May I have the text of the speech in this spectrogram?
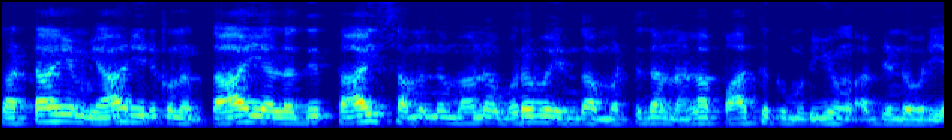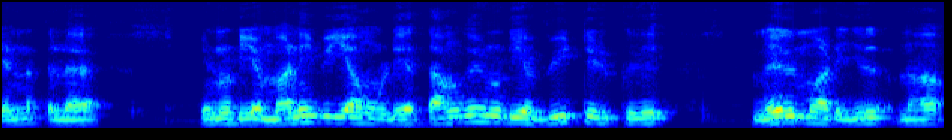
கட்டாயம் யார் இருக்கணும்? தாய் அல்லது தாய் சம்பந்தமான உறவு இருந்தா மட்டும்தான் நல்லா பாத்துக்க முடியும் அப்படின்ற ஒரு எண்ணத்துல என்னுடைய மனைவி அவங்களுடைய தங்கையினுடைய வீட்டிற்கு மேல் மாடியில் நான்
